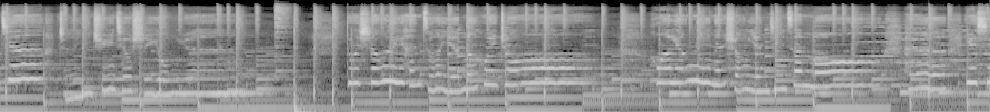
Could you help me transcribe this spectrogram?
这一去就是永远。多少离恨，昨夜梦回中。花凉呢喃，双眼尽残梦。月斜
